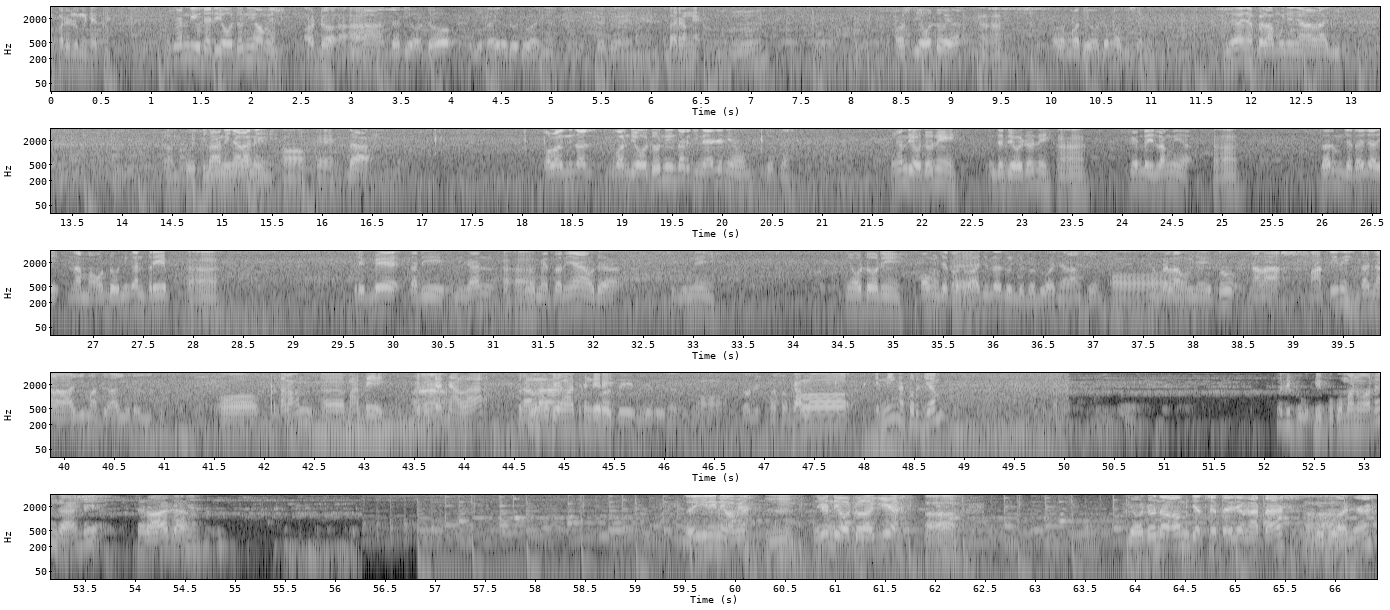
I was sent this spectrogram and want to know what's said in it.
apa dulu mencetnya? Ini kan udah di Odo nih Om ya? Odo, uh. Nah, udah di Odo, tujuh kali dua-duanya Dua-duanya, bareng ya? -hmm. Harus di Odo ya? Uh -huh. Kalau nggak di Odo nggak bisa deh dia nyampe lampunya nyala lagi Lampu itu Nah ini nyala nih oh, Oke okay. Dah kalau ini ntar bukan diodo nih, ntar gini aja nih om. Lihatnya. Ini kan diodo nih. Ini udah diodo nih. Heeh. Ini kan udah hilang nih ya. Heeh. Ntar mencet aja cari nama odo. Ini kan trip. Heeh. Trip B tadi ini kan Uh-uh. kilometernya udah segini. Ini odo nih. Oh mencet Oke. odo aja ntar tunjuk dua-duanya langsung. Oh. Sampai lampunya itu nyala mati nih, ntar nyala lagi, mati lagi udah gitu. Oh, pertama kan eh, mati. Dipencet Ah. nyala, terus Nyala, nunggu dia mati sendiri. Mati sendiri nanti. Oh. Kalau ini ngatur jam? Oh, di, bu- di buku manualnya nggak ada ya? Nggak ada. Jadi gini nih om ya. Hmm. Ini kan diodo lagi ya. Heeh. Diodo ntar om mencet set aja yang atas, Uh-uh. dua-duanya.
